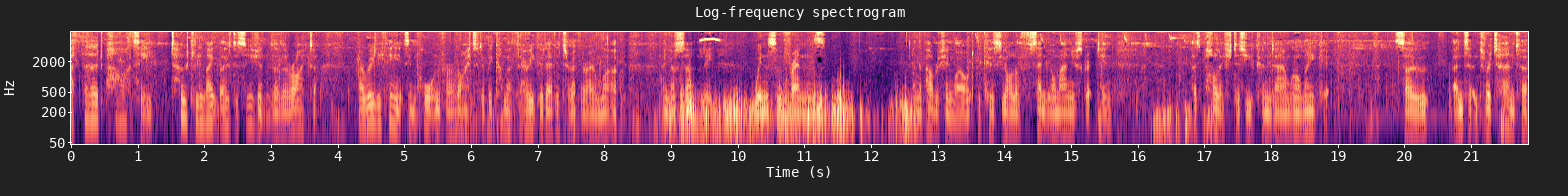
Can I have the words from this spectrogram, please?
a third party totally make those decisions as a writer. I really think it's important for a writer to become a very good editor of their own work, and you'll certainly win some friends in the publishing world because you'll have sent your manuscript in as polished as you can damn well make it. So, and to, to return to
